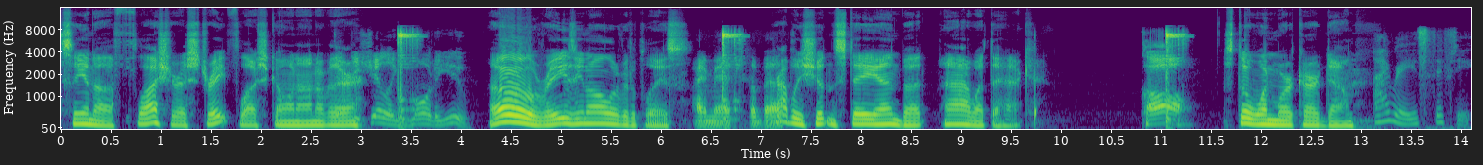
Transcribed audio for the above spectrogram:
Seeing a flush or a straight flush going on over 50 there. shillings more to you. Oh, raising all over the place. I match the bet, Probably shouldn't stay in, but ah, what the heck. Call. Still one more card down. I raise 50.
